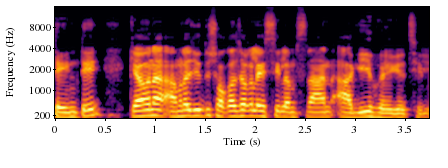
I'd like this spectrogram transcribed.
টেন্টে। কেননা আমরা যেহেতু সকাল সকাল এসেছিলাম, স্নান আগেই হয়ে গেছিল।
